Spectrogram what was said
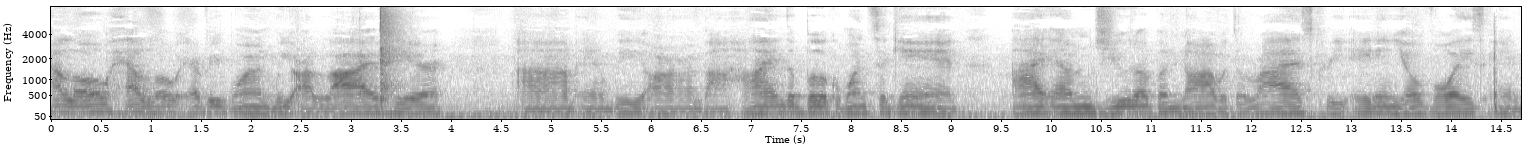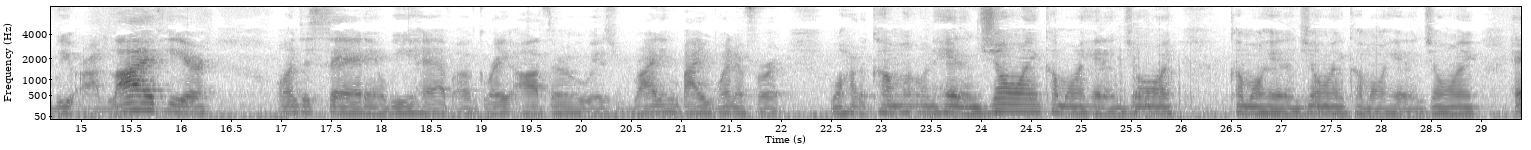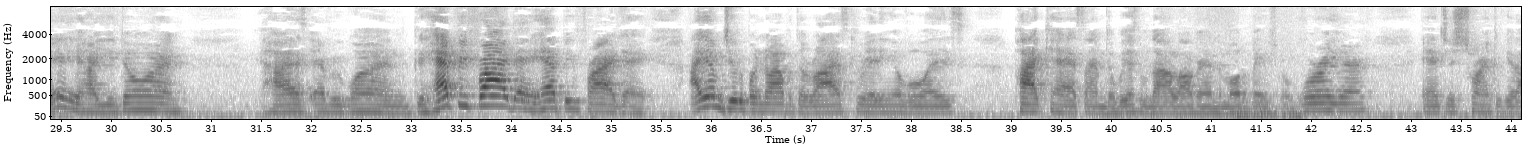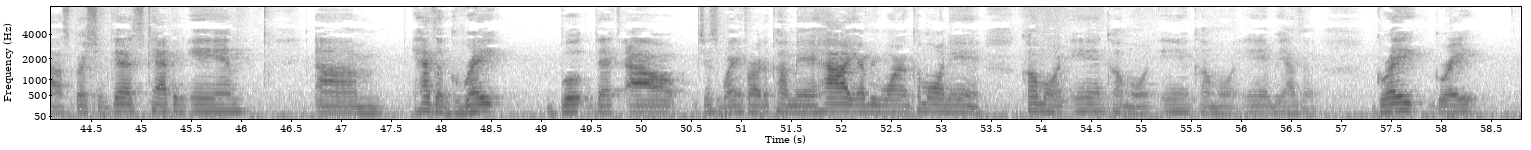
Hello, hello, everyone. We are live here, um, and we are behind the book once again. I am Judah Bernard with the Rise Creating Your Voice, and we are live here on the set, and we have a great author who is writing by Winifred. Want her to come on ahead and join. Come on ahead and join. Come on ahead and join. Come on ahead and join. Hey, how you doing? How's everyone? Good. Happy Friday. Happy Friday. I am Judah Bernard with the Rise Creating Your Voice podcast. I'm the wisdom dialoguer and the motivational warrior. And just trying to get our special guest tapping in. Um, has a great book that's out. Just waiting for her to come in. Hi, everyone. Come on in. Come on in. Come on in. Come on in. We have a great, great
